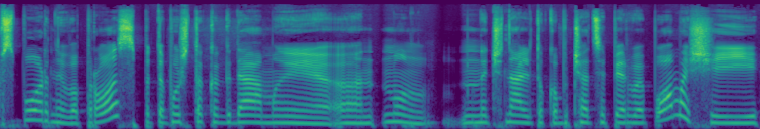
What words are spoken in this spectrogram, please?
спорный вопрос, потому что когда мы э, ну, начинали только обучаться первой помощи, и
